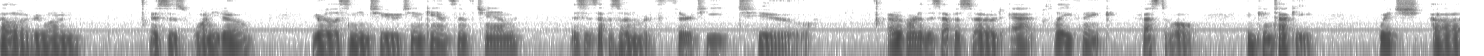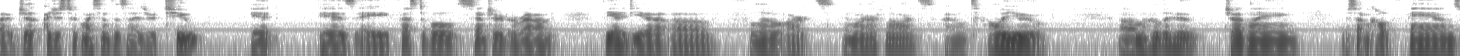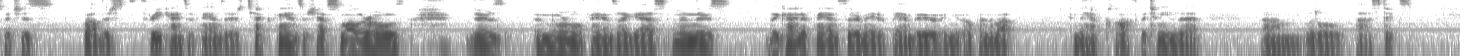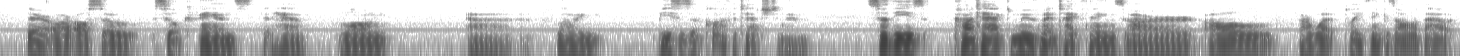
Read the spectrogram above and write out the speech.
Hello, everyone. This is Juanito. You're listening to Tin Can Synth Jam. This is episode number 32. I recorded this episode at Playthink Festival in Kentucky, which uh, ju- I just took my synthesizer to. It is a festival centered around the idea of flow arts. And what are flow arts? I will tell you. Um, hula hoop, juggling, there's something called fans, which is well, there's three kinds of fans. There's tech fans, which have smaller holes. There's normal fans, I guess, and then there's the kind of fans that are made of bamboo, and you open them up, and they have cloth between the um, little uh, sticks. There are also silk fans that have long, uh, flowing pieces of cloth attached to them. So these contact movement type things are all are what Playthink is all about.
